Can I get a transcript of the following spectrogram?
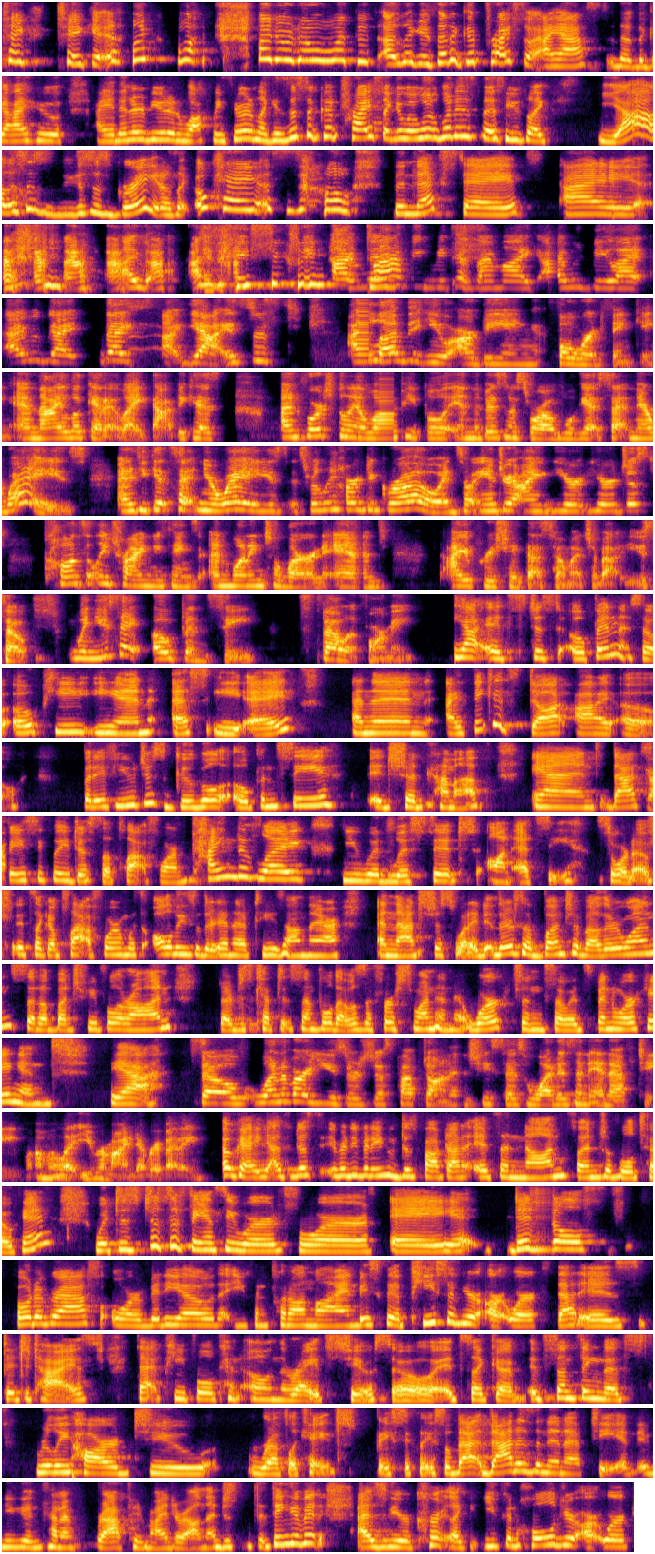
take, take it. Like, what? I don't know what this, I was like, is that a good price? So I asked the, the guy who I had interviewed and walked me through it. I'm like, is this a good price? Like, what, what is this? He's like, yeah, this is this is great. I was like, okay. So the next day, I I, I basically I'm did, laughing because I'm like, I would be like, I would be like, like uh, yeah, it's just I love that you are being forward thinking, and I look at it like that because unfortunately, a lot of people in the business world will get set in their ways, and if you get set in your ways, it's really hard to grow. And so, Andrea, I you're you're just constantly trying new things and wanting to learn and I appreciate that so much about you. So when you say open OpenSea, spell it for me. Yeah, it's just open. So O P E N S E A. And then I think it's .io. But if you just Google OpenSea, it should come up. And that's basically just a platform, kind of like you would list it on Etsy, sort of. It's like a platform with all these other NFTs on there. And that's just what I did. There's a bunch of other ones that a bunch of people are on. I just kept it simple. That was the first one and it worked. And so it's been working. And yeah, so one of our users just popped on and she says, What is an NFT? I'm gonna let you remind everybody. Okay, yeah. So just anybody who just popped on, it's a non-fungible token, which is just a fancy word for a digital photograph or video that you can put online, basically a piece of your artwork that is digitized that people can own the rights to. So it's like a it's something that's really hard to replicate basically. So that that is an nft and if you can kind of wrap your mind around that. Just think of it as your current like you can hold your artwork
